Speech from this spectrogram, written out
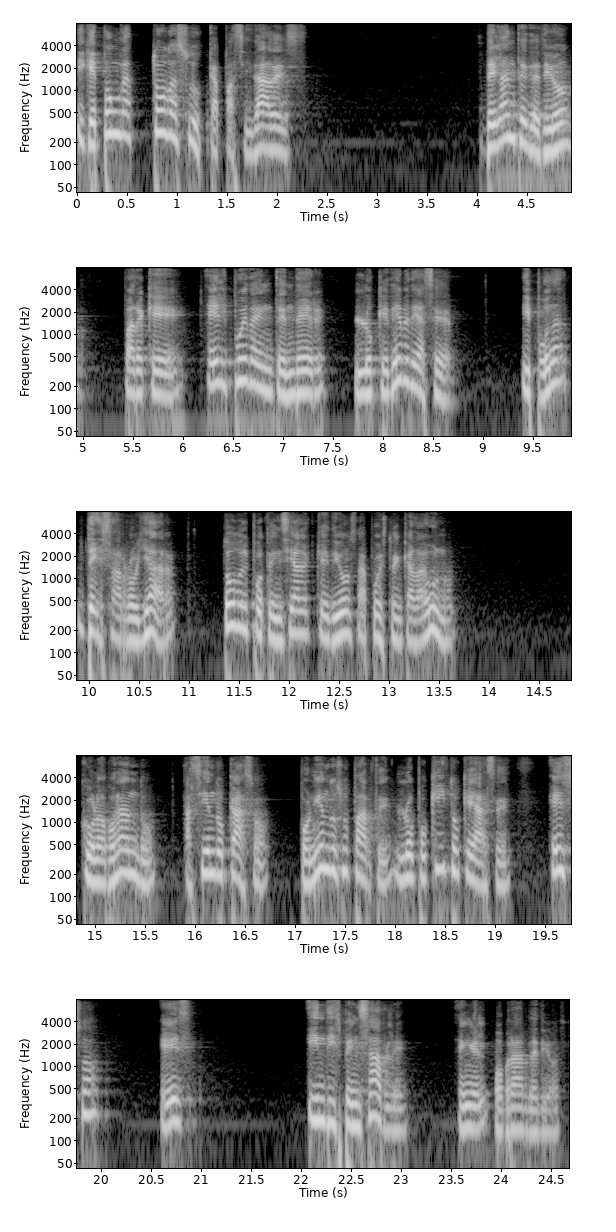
y que ponga todas sus capacidades delante de Dios para que él pueda entender lo que debe de hacer y pueda desarrollar todo el potencial que Dios ha puesto en cada uno, colaborando, haciendo caso poniendo su parte, lo poquito que hace, eso es indispensable en el obrar de Dios.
